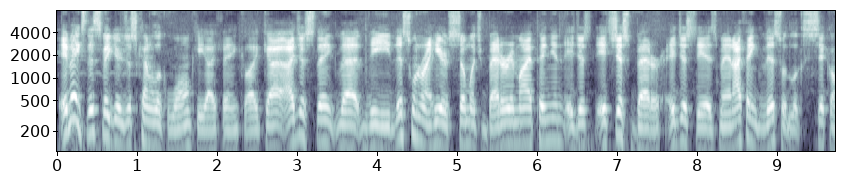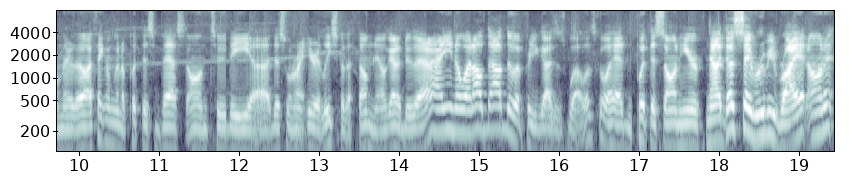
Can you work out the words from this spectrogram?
it makes this figure just kind of look wonky, I think. Like, I, I just think that the this one right here is so much better, in my opinion. It just, it's just better. It just is, man. I think this would look sick on there, though. I think I'm going to put this vest onto the, uh, this one right here, at least for the thumbnail. Got to do that. Uh, you know what? I'll, I'll do it for you guys as well. Let's go ahead and put this on here. Now, it does say Ruby Riot on it,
